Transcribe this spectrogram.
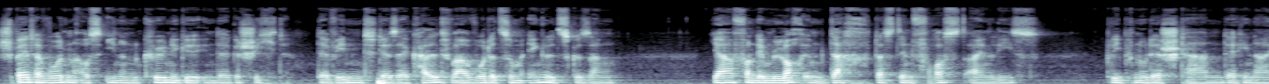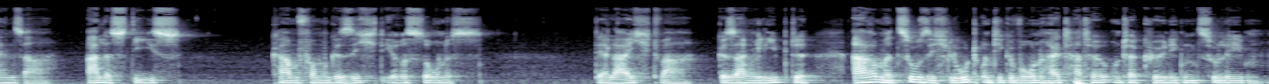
später wurden aus ihnen Könige in der Geschichte. Der Wind, der sehr kalt war, wurde zum Engelsgesang. Ja, von dem Loch im Dach, das den Frost einließ, blieb nur der Stern, der hineinsah. Alles dies kam vom Gesicht ihres Sohnes, der leicht war, Gesang liebte, Arme zu sich lud und die Gewohnheit hatte, unter Königen zu leben,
